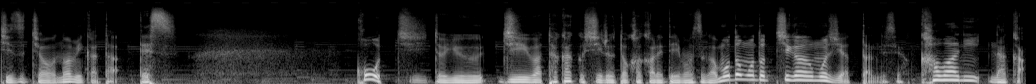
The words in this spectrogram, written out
地図帳の見方です。高知という字は高く知ると書かれていますが、もともと違う文字やったんですよ。川に中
